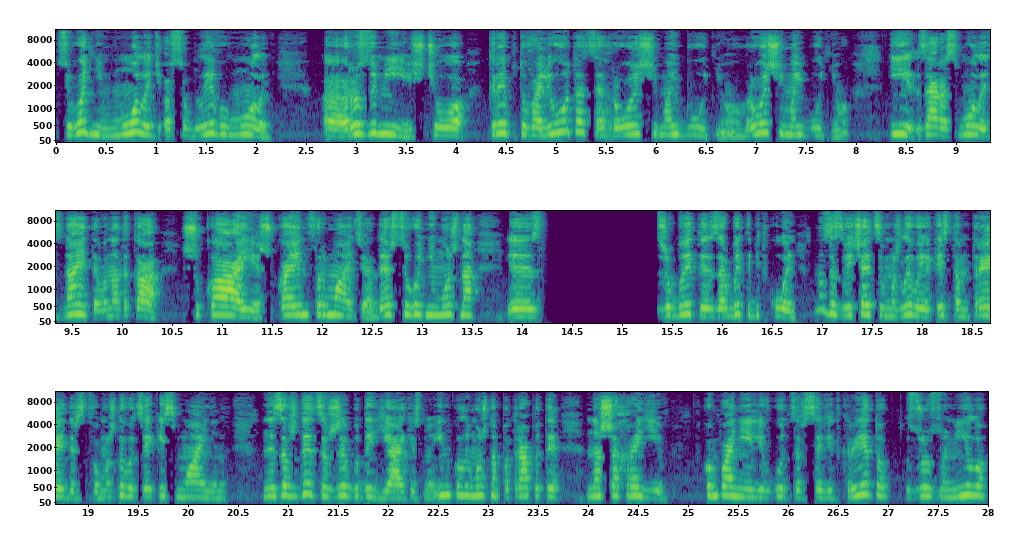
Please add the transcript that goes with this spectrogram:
сьогодні молодь, особливо молодь, е, розуміє, що криптовалюта це гроші майбутнього, гроші майбутнього. І зараз молодь, знаєте, вона така шукає, шукає інформацію. А де ж сьогодні можна е, зробити, заробити біткоін? Ну, зазвичай це можливо якесь там трейдерство, можливо, це якийсь майнінг. Не завжди це вже буде якісно. Інколи можна потрапити на шахраїв. В компанії Лівгуд це все відкрито, зрозуміло.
